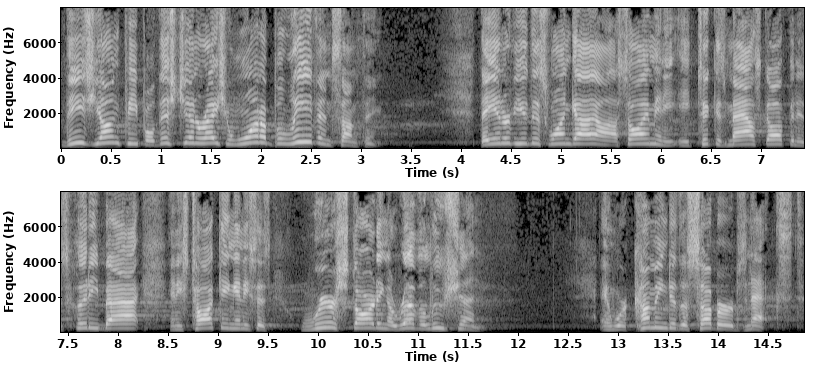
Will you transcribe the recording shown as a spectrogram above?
These young people, this generation, want to believe in something. They interviewed this one guy. I saw him and he, he took his mask off and his hoodie back and he's talking and he says, We're starting a revolution and we're coming to the suburbs next.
